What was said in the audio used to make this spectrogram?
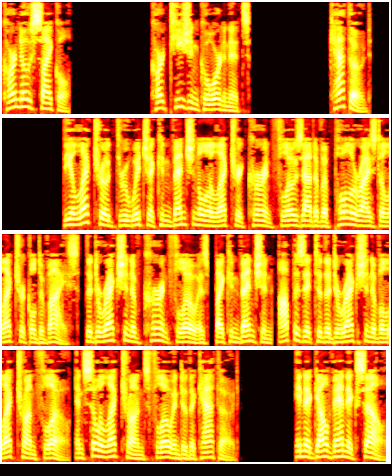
Carnot cycle Cartesian coordinates Cathode the electrode through which a conventional electric current flows out of a polarized electrical device, the direction of current flow is, by convention, opposite to the direction of electron flow, and so electrons flow into the cathode. In a galvanic cell,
